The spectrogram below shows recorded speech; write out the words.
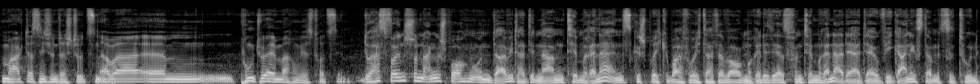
mag das nicht unterstützen, aber ähm, punktuell machen wir es trotzdem. Du hast vorhin schon angesprochen und David hat den Namen Tim Renner ins Gespräch gebracht, wo ich dachte, warum redet er jetzt von Tim Renner? Der hat ja irgendwie gar nichts damit zu tun.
